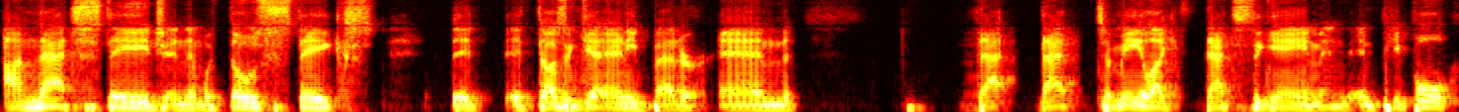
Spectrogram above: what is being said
on that stage, and then with those stakes, it it doesn't get any better. And that that to me like that's the game. And and people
